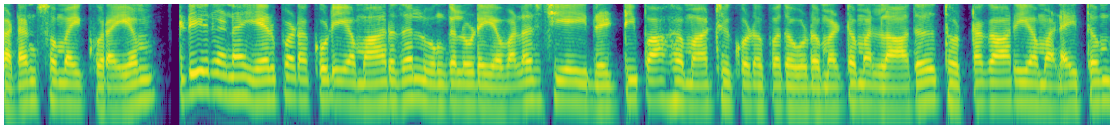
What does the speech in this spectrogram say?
கடன் சுமை குறையும். திடீரென ஏற்படக்கூடிய மாறுதல் உங்களுடைய வளர்ச்சியை ரெட்டிப்பாக மாற்றி கொடுப்பதோடு மட்டுமல்லாது தொட்டகாரியம் அனைத்தும்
